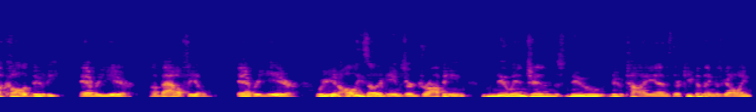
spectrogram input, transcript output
a call of duty every year a battlefield every year where you know all these other games are dropping new engines new new tie-ins they're keeping things going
